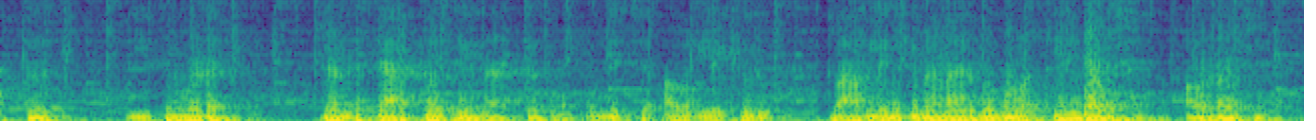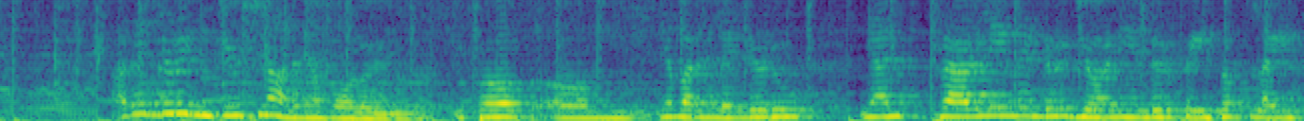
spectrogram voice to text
ആക്ടേഴ്സ് ഈ സിനിമയുടെ രണ്ട് ക്യാരക്ടേഴ്സ് ചെയ്യുന്ന ആക്ടേഴ്സിനെ ഒന്നിച്ച് അവരിലേക്ക് ഒരു ട്രാവൽ എനിക്ക് വേണമായിരുന്നു എന്നുള്ള എന്റെ ആവശ്യം അവരുടെ ആവശ്യമില്ല. അതെന്റെ ഒരു ഇന്റ്യൂഷനാണ് ഞാൻ ഫോളോ ചെയ്യുന്നത്. ഇപ്പോൾ ഞാൻ പറഞ്ഞില്ല എന്റെ ഒരു ഞാൻ ട്രാവൽ ചെയ്യുന്ന എന്റെ ഒരു ജേർണി എന്റെ ഒരു ഫേസ് ഓഫ് ലൈഫ്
